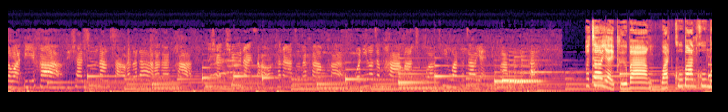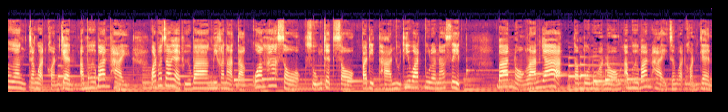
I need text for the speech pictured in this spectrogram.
สวัสดีค่ะ ดิฉันชื่อนางสาวอรดาอารันต์ค่ะ ดิฉันชื่อนางสาวอังคณาจนคามค่ะ วันนี้เราจะพามาทัวร์ที่วัดพระเจ้าใหญ่พิบางกันนะคะ พระเจ้าใหญ่ผือบาง วัดคู่บ้านคู่เมือง จังหวัดขอนแก่น อำเภอบ้านไผ่ วัดพระเจ้าใหญ่ผือบาง มีขนาดตักกว้าง 5 ศอก สูง 7 ศอก ประดิษฐานอยู่ที่วัดบูรณสิทธิ์ บ้านหนองล้านย่า ตำบลหัวหนอง อำเภอบ้านไผ่ จังหวัดขอนแก่น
